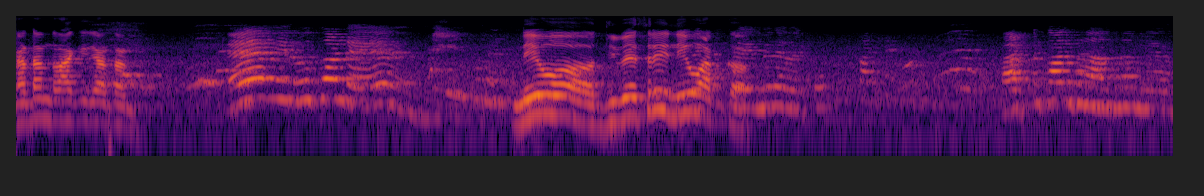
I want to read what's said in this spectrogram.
కట్టండి రాఖీ కట్టండి. మీరు ఊకోండి నీవు దివ్యశ్రీ నీవు పట్టుకో చేయి మీద పెట్టు పట్టుకోవాల్సిన అవసరం లేదు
